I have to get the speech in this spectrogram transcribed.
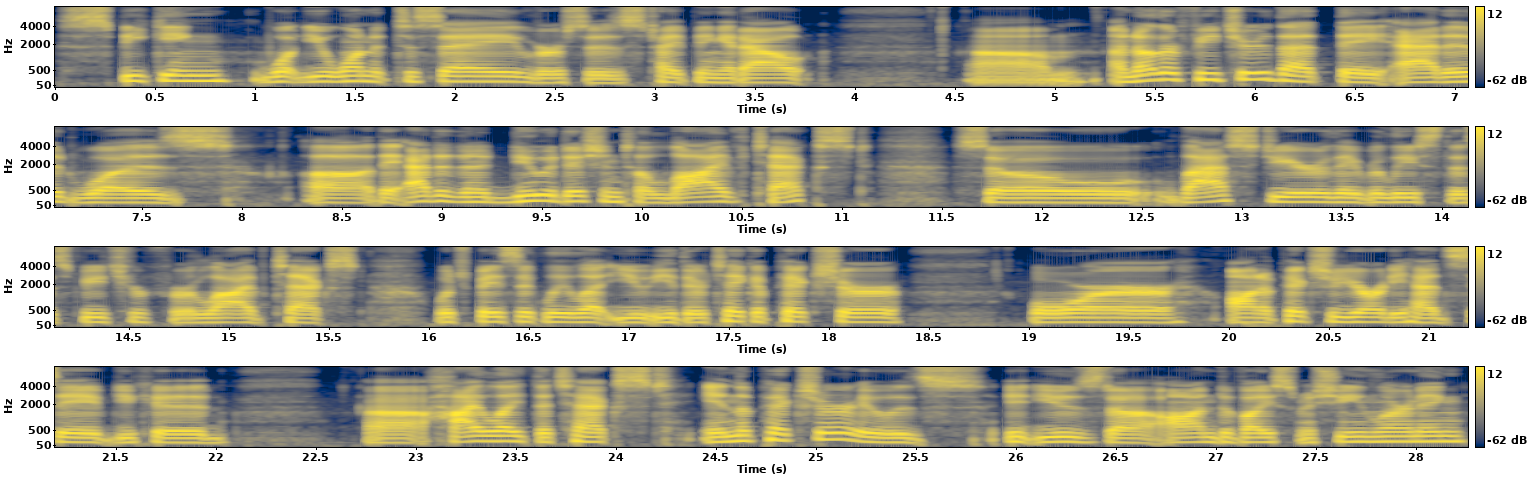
speaking what you want it to say versus typing it out. Um, another feature that they added was uh, they added a new addition to live text. So last year they released this feature for live text, which basically let you either take a picture or on a picture you already had saved, you could uh, highlight the text in the picture. It was it used uh, on-device machine learning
